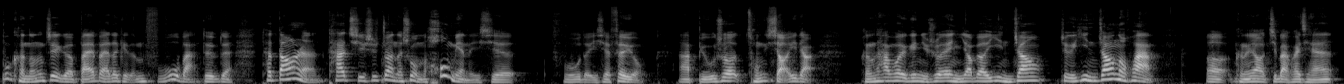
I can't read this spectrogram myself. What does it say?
不可能这个白白的给他们服务吧，对不对？他当然，他其实赚的是我们后面的一些服务的一些费用啊，比如说从小一点，可能他会跟你说，哎，你要不要印章？这个印章的话。呃，可能要几百块钱，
